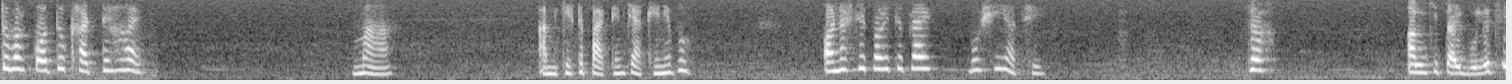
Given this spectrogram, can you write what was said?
তোমার কত খাটতে হয় মা, আমি কি একটা পার্ট টাইম চাকরি নেব? অনার্সের পরে তো প্রায় বসেই আছি। আমি কি তাই বলেছি?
